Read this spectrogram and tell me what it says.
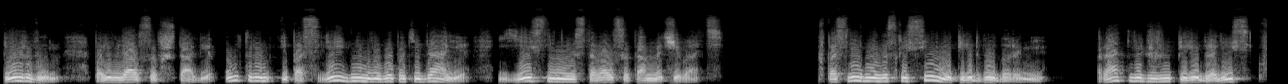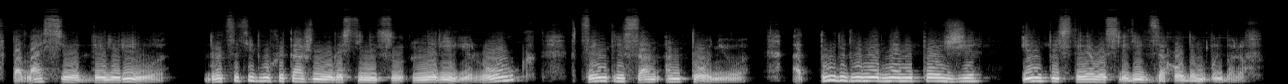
Первым появлялся в штабе утром и последним его покидая, если не оставался там ночевать. В последнее воскресенье перед выборами Ратлиджи перебрались в Паласио дель Рио, 22-этажную гостиницу на Ривер-Роук в центре Сан-Антонио. Оттуда двумя днями позже им предстояло следить за ходом выборов.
